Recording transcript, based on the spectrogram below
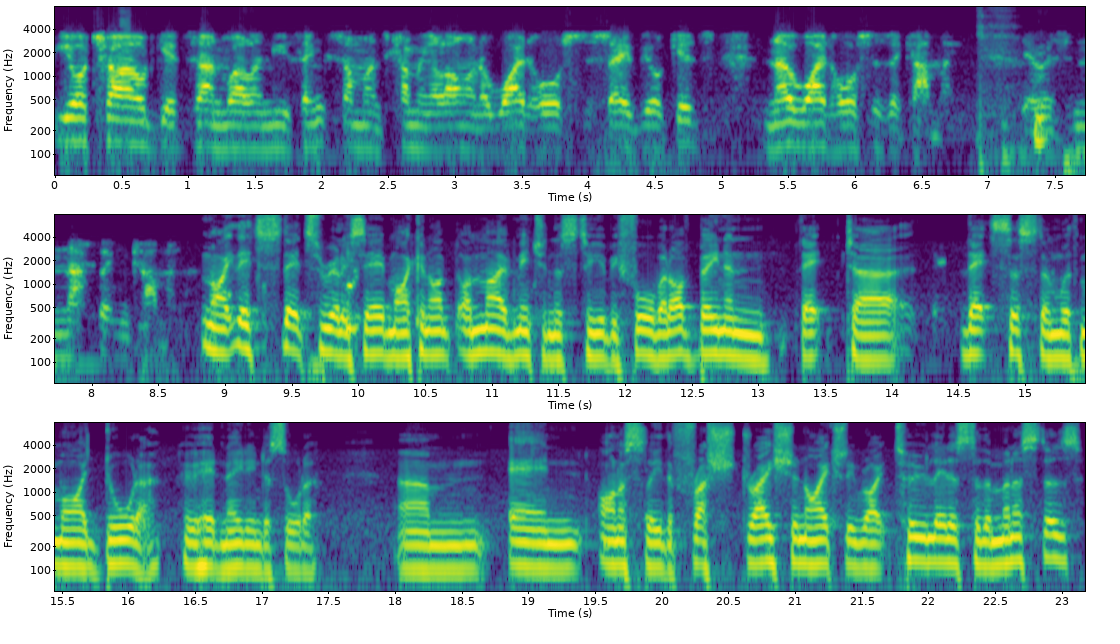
your child gets unwell and you think someone's coming along on a white horse to save your kids, no white horses are coming. There is nothing coming. Mike, that's that's really sad, Mike. And I, I may have mentioned this to you before, but I've been in that uh, that system with my daughter who had an eating disorder. Um, and honestly, the frustration. I actually wrote two letters to the ministers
